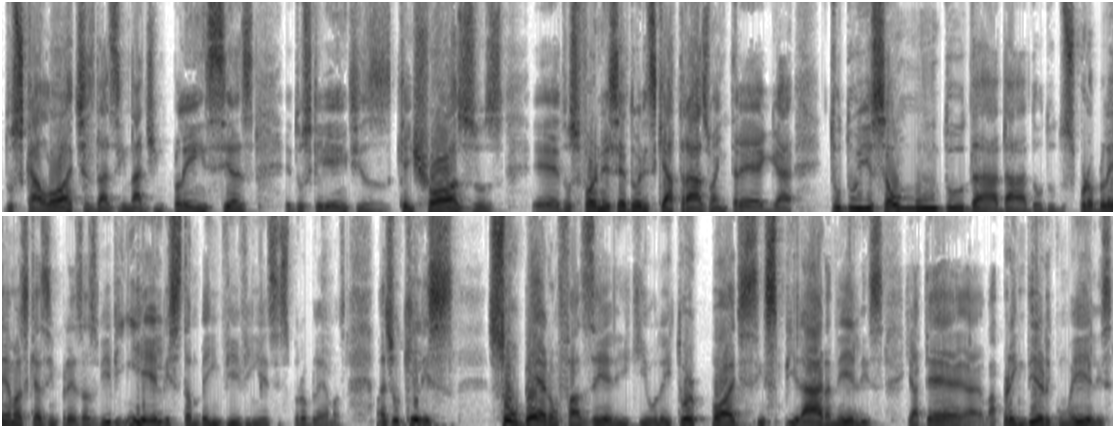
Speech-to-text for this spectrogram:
dos calotes, das inadimplências, dos clientes queixosos, é, dos fornecedores que atrasam a entrega. Tudo isso é o mundo da, da, do, dos problemas que as empresas vivem e eles também vivem esses problemas. Mas o que eles souberam fazer e que o leitor pode se inspirar neles e até aprender com eles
